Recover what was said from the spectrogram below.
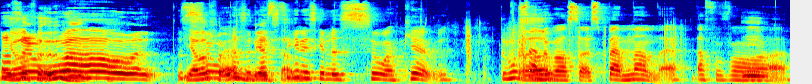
Jag var för ung. Alltså, wow! Jag var så, för ung, alltså, Jag liksom. tycker det ska bli så kul. Det måste Ja. ändå vara så spännande att få vara,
